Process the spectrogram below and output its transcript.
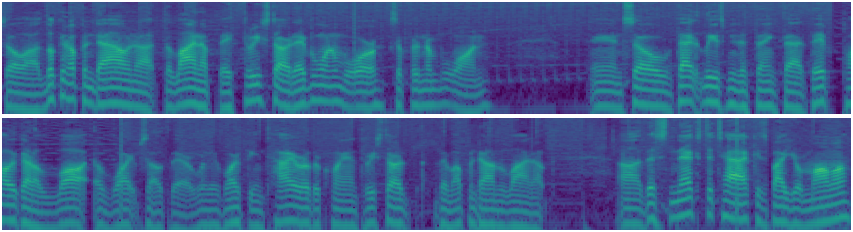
so uh, looking up and down uh, the lineup, they three-starred everyone in war except for number one. And so that leads me to think that they've probably got a lot of wipes out there where they've wiped the entire other clan, three-starred them up and down the lineup. Uh, this next attack is by your mama.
